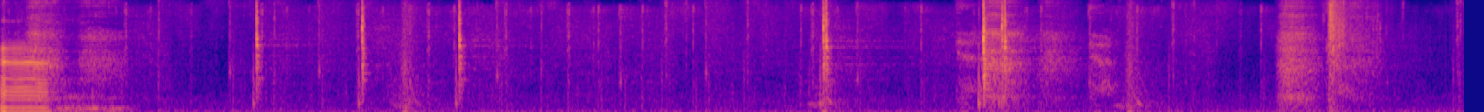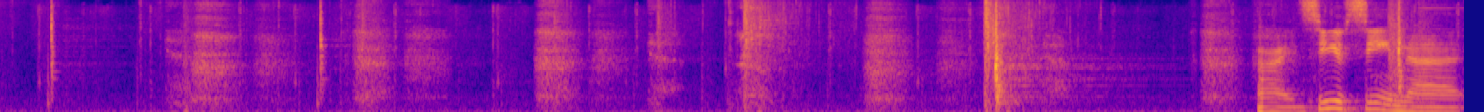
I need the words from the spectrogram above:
Uh... Alright, so you've seen that.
